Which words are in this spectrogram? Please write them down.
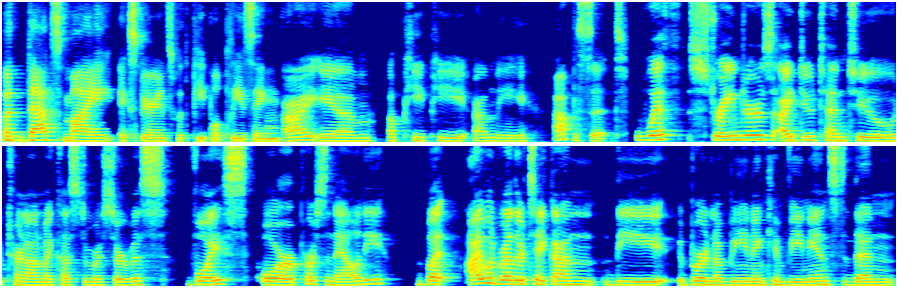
but that's my experience with people pleasing. I am a PP on the opposite. With strangers, I do tend to turn on my customer service voice or personality, but I would rather take on the burden of being inconvenienced than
